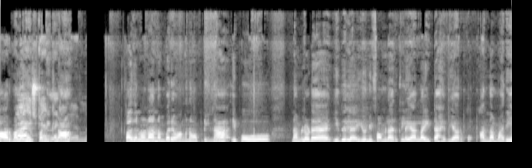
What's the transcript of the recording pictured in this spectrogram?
நார்மலாக யூஸ் பண்ணிக்கலாம். பதினொன்றாம் நம்பர் வாங்கினோம் அப்படின்னா இப்போது நம்மளோட இதில் யூனிஃபார்ம்லாம் இருக்கு இல்லையா? லைட்டாக ஹெவியாக இருக்கும். அந்த மாதிரி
